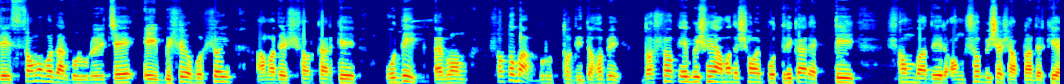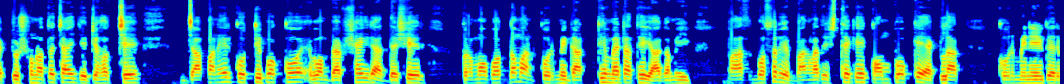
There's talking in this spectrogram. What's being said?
যে শ্রম বাজারগুলো রয়েছে, এই বিষয়ে অবশ্যই আমাদের সরকারকে অধিক এবং শতভাগ গুরুত্ব দিতে হবে। দর্শক এই বিষয়ে আমাদের সময় পত্রিকার একটি সংবাদের অংশ বিশেষ আপনাদেরকে একটু শোনাতে চাই, যেটি হচ্ছে জাপানের কর্তৃপক্ষ এবং ব্যবসায়ীরা দেশের ক্রমবর্ধমান কর্মী ঘাটতি মেটাতে আগামী পাঁচ বছরে বাংলাদেশ থেকে কমপক্ষে এক লাখ কর্মী নিয়োগের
